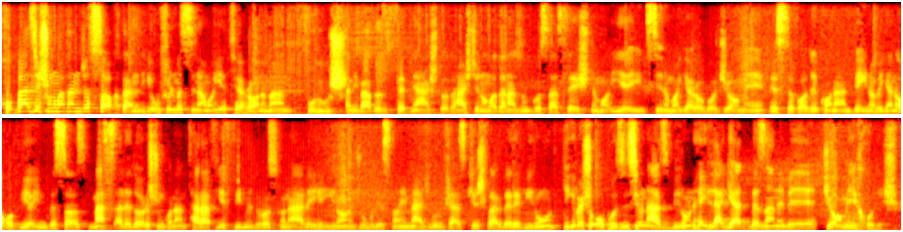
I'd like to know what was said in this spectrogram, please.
خب بعضیشون اومدن اینجا ساختن دیگه. اون فیلم سینمایی تهران من فروش. یعنی بعد از فتنه 88 اینا اومدن از اون گسست اجتماعی این سینماگرا با جامعه استفاده کنن. به اینا بگن آقا بیا این بساز. مسئله دارشون کنن. طرف یه فیلم درست کنه علیه ایران و جمهوری اسلامی مجبور بشه از کشور بره بیرون. دیگه بشه اپوزیسیون از بیرون هی لگد بزنه به جامعه خودش.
